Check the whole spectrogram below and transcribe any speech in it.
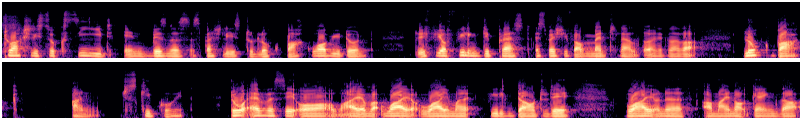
to actually succeed in business, especially, is to look back. What have you done? If you're feeling depressed, especially if you have mental health or anything like that, look back and just keep going. Don't ever say, "Oh, why am I, why why am I feeling down today? Why on earth am I not getting that?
